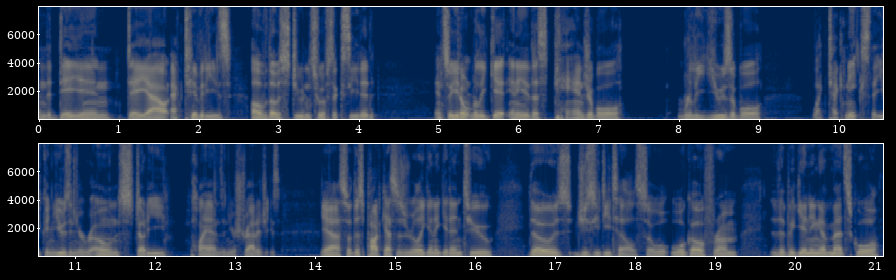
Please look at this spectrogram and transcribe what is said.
and the day in, day out activities of those students who have succeeded. And so you don't really get any of this tangible, really usable like techniques that you can use in your own study plans and your strategies. Yeah, so this podcast is really going to get into those juicy details. So we'll, we'll go from the beginning of med school,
